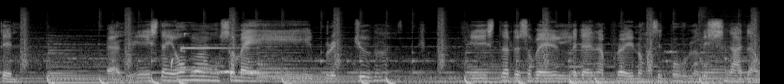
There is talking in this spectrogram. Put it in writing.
Then, well, linis na yung sa may brake tube. Is na doon sa may lagay ng preno kasi puro labis nga daw.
